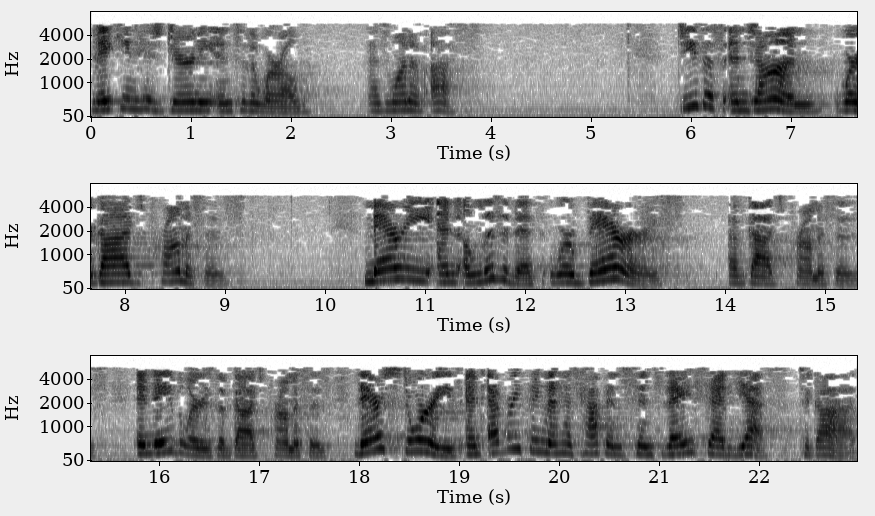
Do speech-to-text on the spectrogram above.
making his journey into the world as one of us. Jesus and John were God's promises Mary and Elizabeth were bearers of God's promises, enablers of God's promises. Their stories and everything that has happened since they said yes to God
